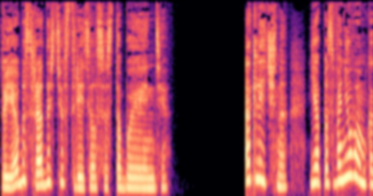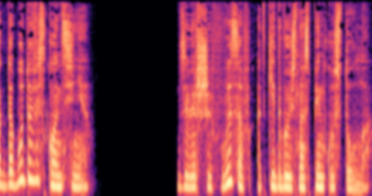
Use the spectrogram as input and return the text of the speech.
то я бы с радостью встретился с тобой, Энди». «Отлично. Я позвоню вам, когда буду в Висконсине». Завершив вызов, откидываюсь на спинку стула.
